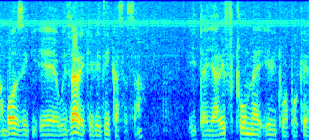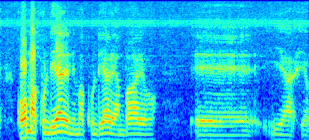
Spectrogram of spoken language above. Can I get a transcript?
ambao e, wizara ikiridhika sasa itaiarifu tume ili tuwapokee. Kwa hiyo makundi yale ni makundi yale ambayo e, ya, ya,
